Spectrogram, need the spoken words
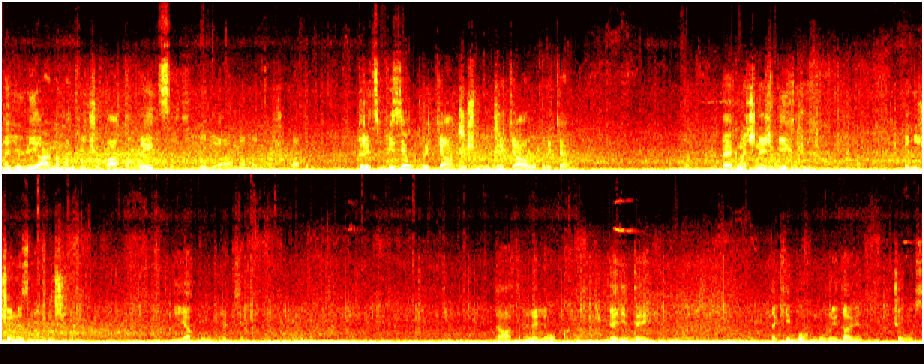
На Юліана Матвійчука 30. Юліана Матвійчука 30. 30. Везде укриття, пишуть, укриття, укриття. Та як почнеш бігти, то нічого не знайдеш. Ніякого укриття. Театр ляльок для дітей. Такий похмурий, да, він чогось.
